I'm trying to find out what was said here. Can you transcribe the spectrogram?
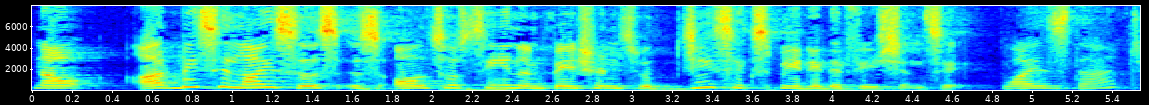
Now, RBC lysis is also seen in patients with G6PD deficiency. Why is that?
